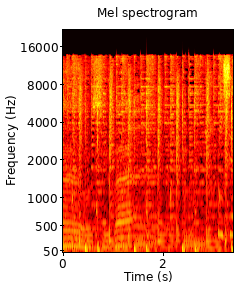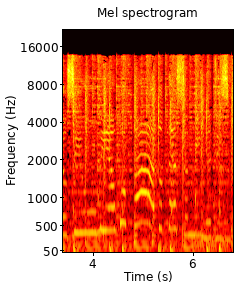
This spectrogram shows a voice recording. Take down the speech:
Não se vai. O seu ciúme é o culpado dessa minha desventura.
